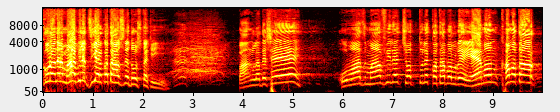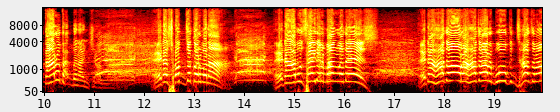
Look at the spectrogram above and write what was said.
কোরআনের মাহফিলে জিয়ার কথা আসলে দোষটা কি? বাংলাদেশে ওয়াজ মাহফিলে চোখ তুলে কথা বলবে, এমন ক্ষমতা আর কারও থাকবে না ইনশাআল্লাহ। এটা সহ্য করব না। এটা আবু সাইদের বাংলাদেশ। এটা হাজার হাজার বুক ঝাঁঝরা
